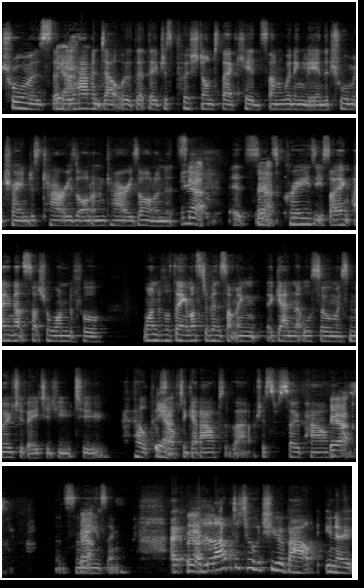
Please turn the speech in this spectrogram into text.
traumas that yeah. they haven't dealt with that they've just pushed onto their kids unwittingly and the trauma train just carries on and carries on and it's yeah it's yeah. it's crazy so i think i think that's such a wonderful wonderful thing it must have been something again that also almost motivated you to help yourself to get out of that which is so powerful yeah that's amazing. Yeah. I, would love to talk to you about, you know,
